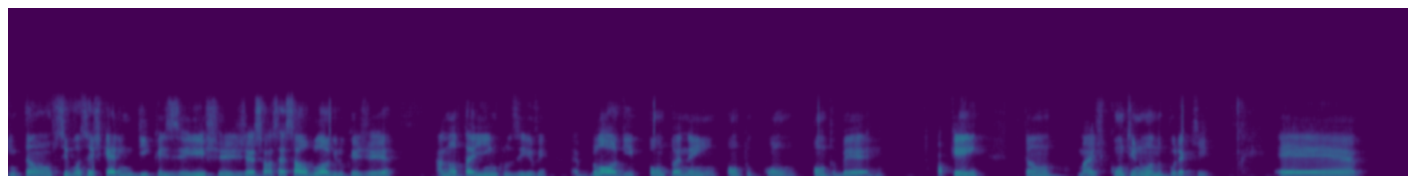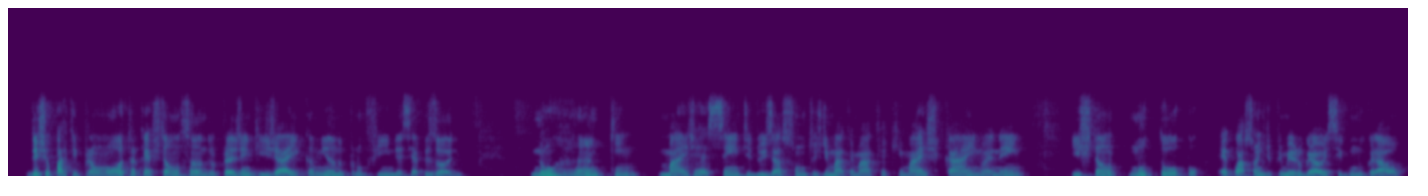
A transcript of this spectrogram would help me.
Então, se vocês querem dicas extras, é só acessar o blog do QG, anota aí, inclusive, é blog.enem.com.br, ok? Então, mas continuando por aqui. É... Deixa eu partir para uma outra questão, Sandro, para a gente já ir caminhando para um fim desse episódio. No ranking mais recente dos assuntos de matemática que mais caem no Enem, estão no topo equações de primeiro grau e segundo grau,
